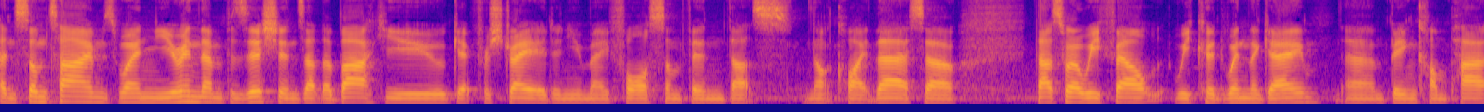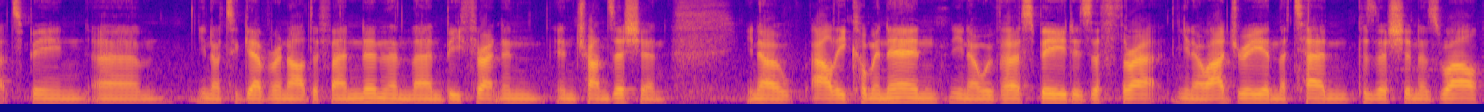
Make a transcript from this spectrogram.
and sometimes when you're in them positions at the back, you get frustrated and you may force something that's not quite there. So that's where we felt we could win the game, um, being compact, being um, you know together in our defending, and then be threatening in transition. You know, Ali coming in, you know, with her speed is a threat. You know, Adri in the ten position as well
